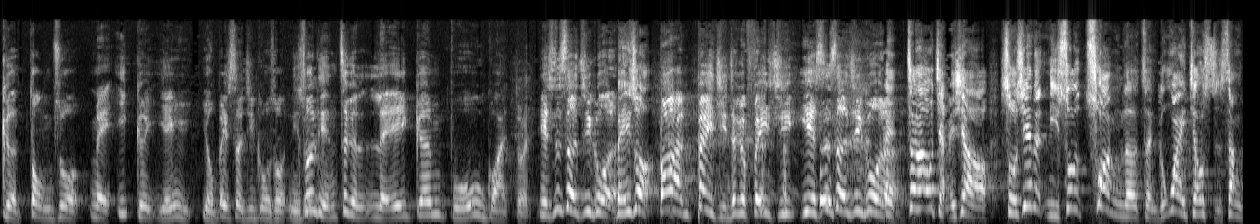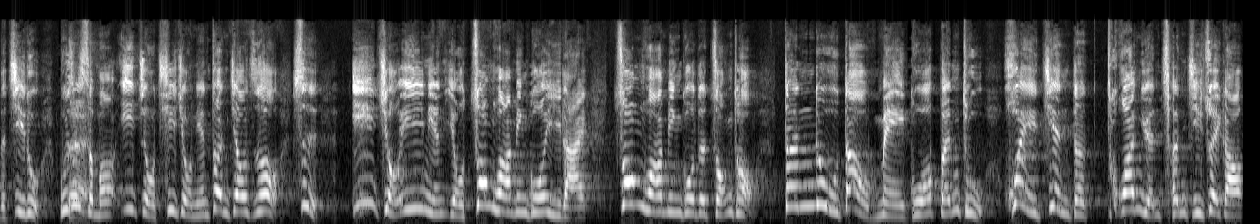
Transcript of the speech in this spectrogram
个动作、每一个言语有被设计过说，你说连这个雷根博物馆对也是设计过的，没错包含背景这个飞机 也是设计过哎的，。这让我讲一下哦。首先呢，你说创了整个外交史上的记录，不是什么一九七九年断交之后，是一九一一年有中华民国以来，中华民国的总统登陆到美国本土会见的官员层级最高，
